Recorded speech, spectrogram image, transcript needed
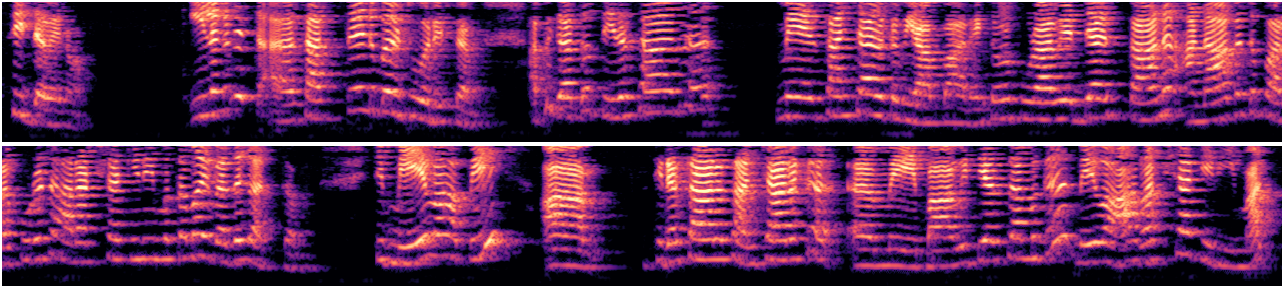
සිද්ධ වෙනවා. ඊළඟට සස්ටේනබල් ටුවරිසම්. අපි ගත්තොත් තිරසාර මේ සංචාරක ව්‍යාපාරය. ඒතකොට පුරාවිද්‍යා ස්ථාන අනාගත පරපුරට ආරක්ෂා කිරීම තමයි වැදගත්කම. ඉතින් මේවා අපි තිරසාර සංචාරක මේ භාවිතය සමග මේවා ආරක්ෂා කිරීමත්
